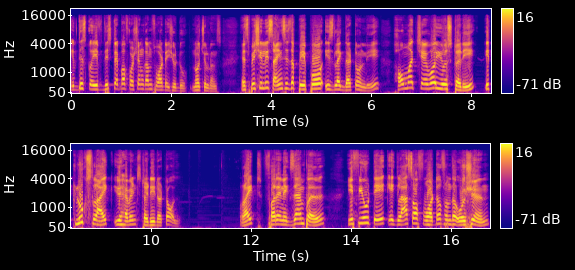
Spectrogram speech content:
if this if this type of question comes what i should do no children's especially science is the paper is like that only how much ever you study it looks like you haven't studied at all right for an example if you take a glass of water from the ocean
